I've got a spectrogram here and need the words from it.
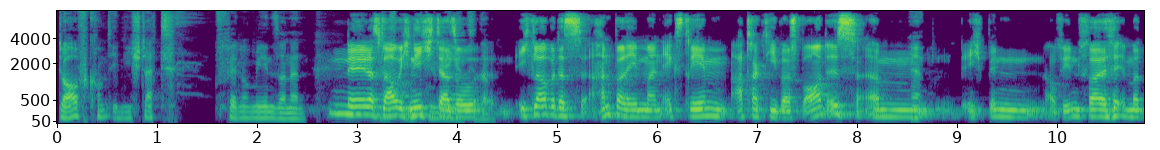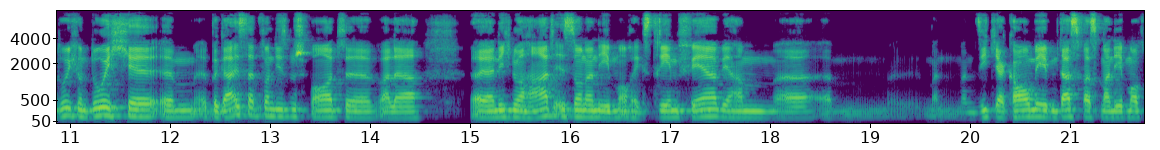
Dorf kommt in die Stadt Phänomen, sondern. Nee, das glaube ich nicht. Also ich glaube, dass Handball eben ein extrem attraktiver Sport ist. Ähm, ja. Ich bin auf jeden Fall immer durch und durch äh, ähm, begeistert von diesem Sport, äh, weil er äh, nicht nur hart ist, sondern eben auch extrem fair. Wir haben äh, ähm, man, man sieht ja kaum eben das, was man eben auf,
